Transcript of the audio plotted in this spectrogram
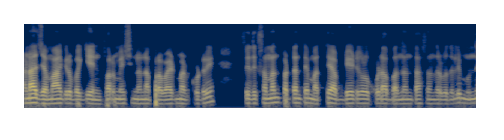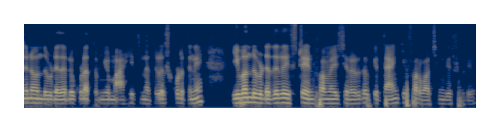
ಹಣ ಜಮಾ ಆಗಿರೋ ಬಗ್ಗೆ ಇನ್ಫಾರ್ಮೇಷನನ್ನು ಪ್ರೊವೈಡ್ ಮಾಡಿಕೊಡ್ರಿ. ಸೊ ಇದಕ್ಕೆ ಸಂಬಂಧಪಟ್ಟಂತೆ ಮತ್ತೆ ಅಪ್ಡೇಟ್ಗಳು ಕೂಡ ಬಂದಂತಹ ಸಂದರ್ಭದಲ್ಲಿ ಮುಂದಿನ ಒಂದು ವಿಡಿಯೋದಲ್ಲಿ ಕೂಡ ತಮಗೆ ಮಾಹಿತಿನ ತಿಳಿಸ್ಕೊಡ್ತೀನಿ. ಈ ಒಂದು ವಿಡಿಯೋದಲ್ಲಿ ಇಷ್ಟೇ ಇನ್ಫಾರ್ಮೇಷನ್ ಇರೋದು. Thank you for watching this video.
